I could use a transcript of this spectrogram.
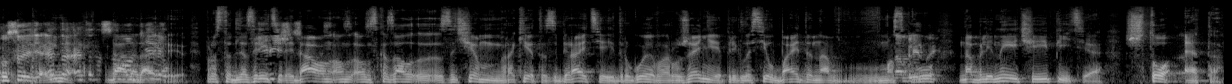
Ну, смотрите, это, это на самом да, деле... Да, просто для зрителей, да, он, он, он сказал, зачем ракеты, забирайте и другое вооружение, пригласил Байдена в Москву на блины, на блины и чаепитие. Что это?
